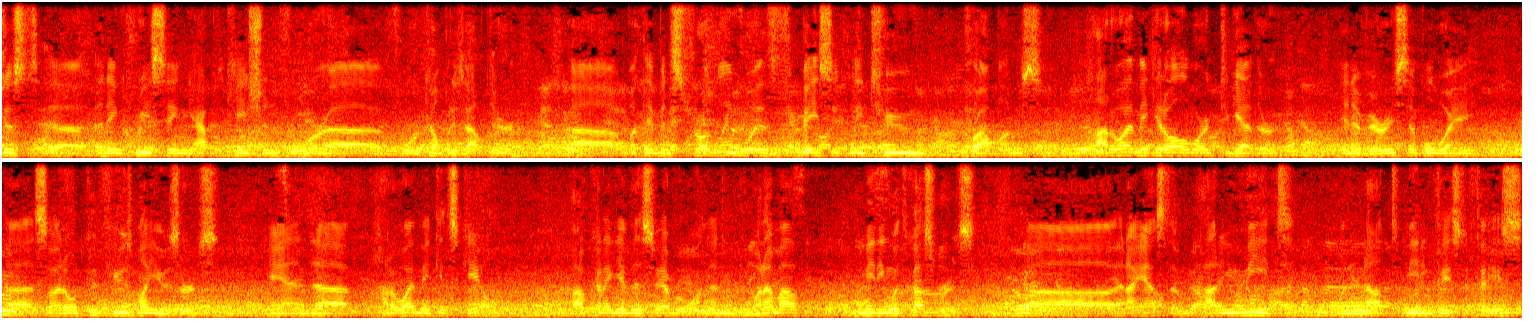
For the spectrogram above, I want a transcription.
just an increasing application for for companies out there, but they've been struggling with basically two problems. How do I make it all work together in a very simple way uh, so I don't confuse my users? And uh, how do I make it scale? How can I give this to everyone? And when I'm out meeting with customers, uh, and I ask them, how do you meet when you're not meeting face to face?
